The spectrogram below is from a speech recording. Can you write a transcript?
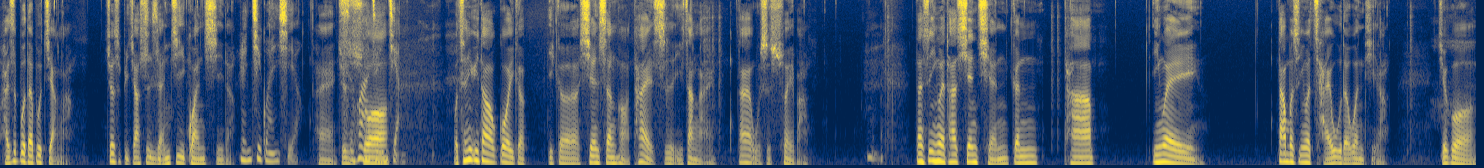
还是不得不讲啊，就是比较是人际关系的，人际关系啊，哎，就是说。我曾经遇到过一个一个先生哈，他也是胰脏癌，大概五十岁吧。嗯，但是因为他先前跟他，因为大部分是因为财务的问题啦，结果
